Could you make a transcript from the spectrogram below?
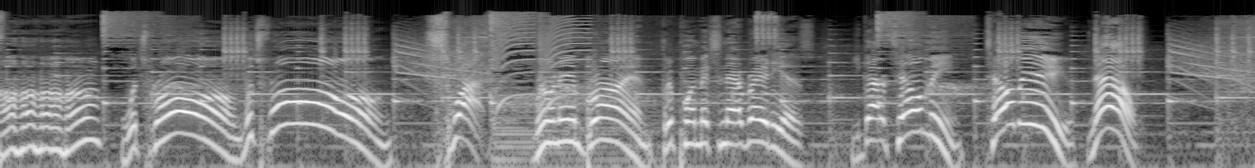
Huh, huh, huh, huh? What's wrong? What's wrong? SWAT. Real name Brian. Three point mix in that radius. You gotta tell me. Tell me! Now!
